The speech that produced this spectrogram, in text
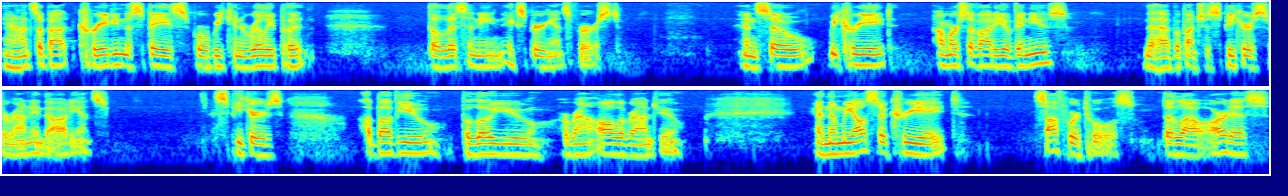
You know, it's about creating a space where we can really put the listening experience first. And so we create immersive audio venues that have a bunch of speakers surrounding the audience. Speakers above you, below you, around all around you. And then we also create software tools that allow artists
